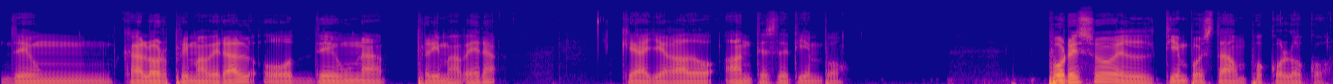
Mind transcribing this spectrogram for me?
de un calor primaveral o de una primavera que ha llegado antes de tiempo. Por eso el tiempo está un poco loco.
